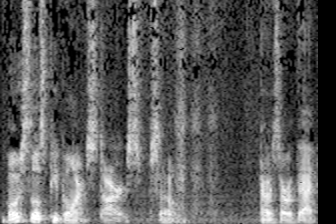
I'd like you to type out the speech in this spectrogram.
most of those people aren't stars. So I would start with that.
